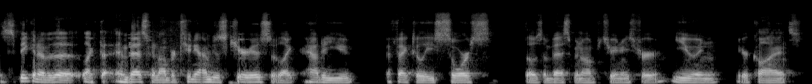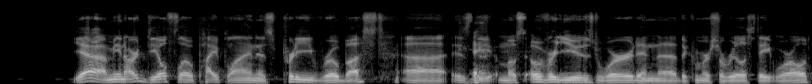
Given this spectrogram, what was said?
Speaking of the like the investment opportunity, I'm just curious of like how do you effectively source those investment opportunities for you and your clients? Yeah, I mean, our deal flow pipeline is pretty robust. Uh, is the most overused word in uh, the commercial real estate world.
